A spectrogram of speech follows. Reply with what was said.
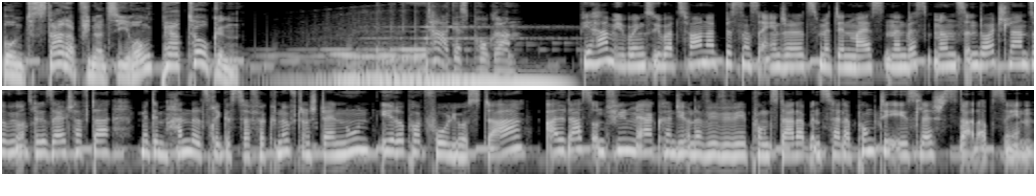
und Startup-Finanzierung per Token. Tagesprogramm. Wir haben übrigens über 200 Business Angels mit den meisten Investments in Deutschland sowie unsere Gesellschafter mit dem Handelsregister verknüpft und stellen nun ihre Portfolios dar. All das und viel mehr könnt ihr unter www.startupinsider.de slash startup sehen.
